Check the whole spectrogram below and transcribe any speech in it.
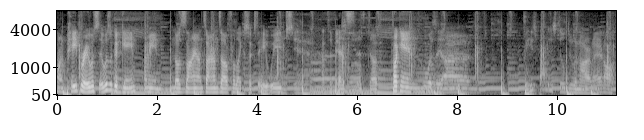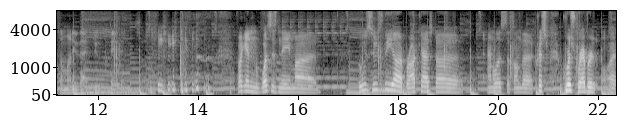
on paper, it was it was a good game. I mean, no Zion. Zion's out for like six to eight weeks. Yeah, I It's well. it's tough. Fucking who was it? Uh, He's probably still doing all right off the money that Duke paid him. So fucking what's his name? Uh, who's who's the uh, broadcast uh, analyst that's on the Chris Chris Webber? Uh,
